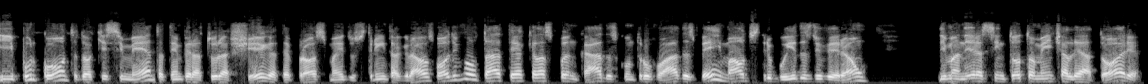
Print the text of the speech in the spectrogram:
E por conta do aquecimento, a temperatura chega até próxima aí dos 30 graus, pode voltar até aquelas pancadas com trovoadas bem mal distribuídas de verão, de maneira assim totalmente aleatória,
